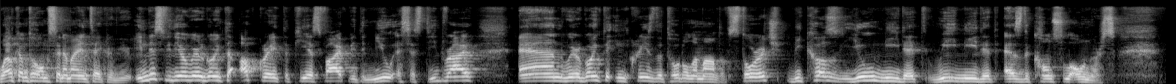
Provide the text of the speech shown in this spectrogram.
Welcome to Home Cinema and Tech Review. In this video, we're going to upgrade the PS5 with a new SSD drive and we're going to increase the total amount of storage because you need it, we need it as the console owners.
